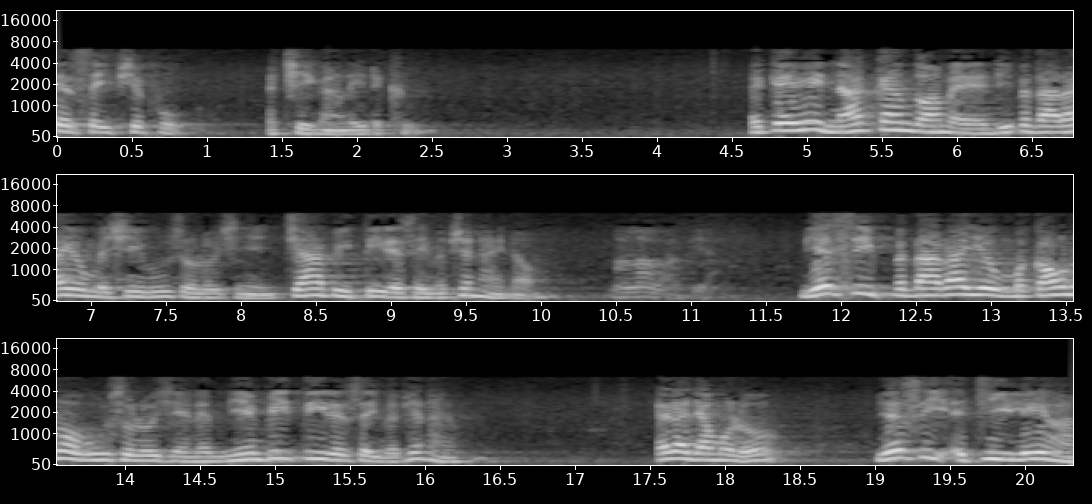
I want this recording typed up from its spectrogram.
တဲ့စိတ်ဖြစ်ဖို့အခြေခံလေးတစ်ခုအကယ်၍နားကန်းသွားမယ်ဒီပတာရယုတ်မရှိဘူးဆိုလို့ရှိရင်ကြားပြီးသိတဲ့စိတ်မဖြစ်နိုင်တော့မှန်ပါပါဗျာ မျက်စိပတာရယုတ်မကောင်းတော့ဘူးဆိုလို့ရှိရင်လည်းမြင်ပြီးသိတဲ့စိတ်မဖြစ်နိုင်ဘူးအဲ့ဒါကြောင့်မို့လို့မျက်စိအကြည်လေးဟာ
